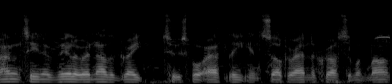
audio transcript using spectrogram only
Valentina Villa, another great two-sport athlete in soccer and lacrosse at McMahon.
